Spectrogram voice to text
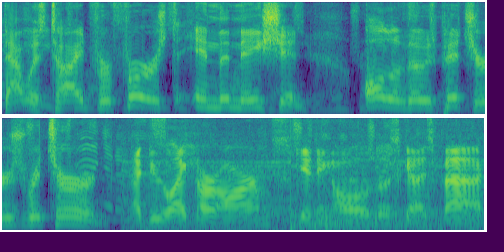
That was tied for first in the nation. All of those pitchers return. I do like our arms. Getting all of those guys back,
